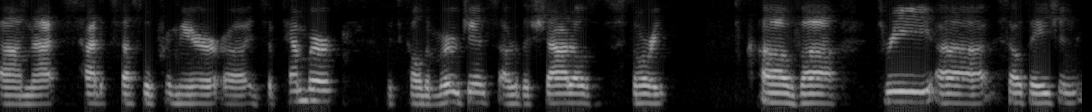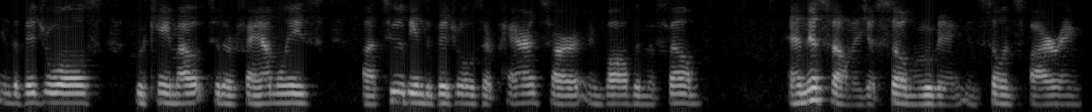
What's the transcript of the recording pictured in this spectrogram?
um, that's had its festival premiere uh, in September. It's called Emergence Out of the Shadows. It's a story of uh, three uh, South Asian individuals who came out to their families. Uh, two of the individuals, their parents, are involved in the film and this film is just so moving and so inspiring.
